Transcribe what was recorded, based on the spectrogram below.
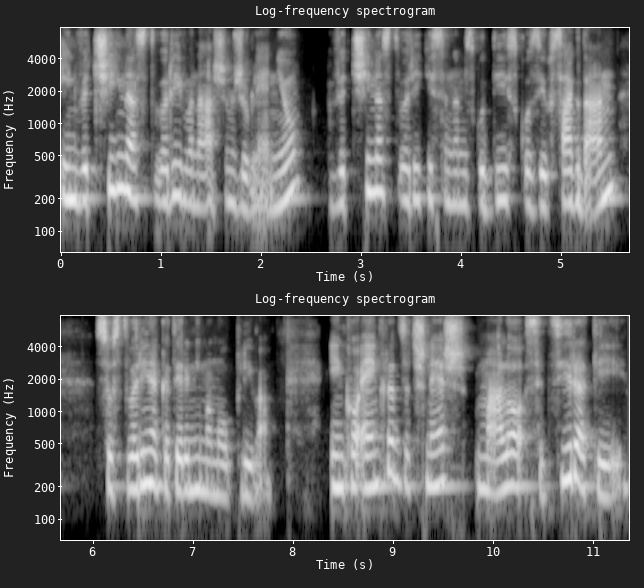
In večina stvari v našem življenju, večina stvari, ki se nam zgodi skozi vsak dan, so stvari, na katere nimamo vpliva. In ko enkrat začneš malo secirati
